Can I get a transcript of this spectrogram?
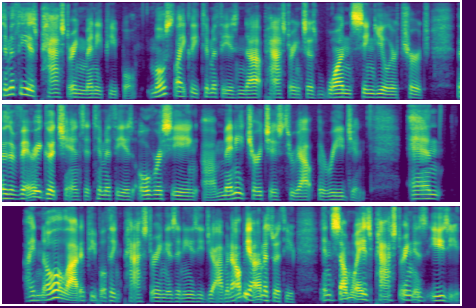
Timothy is pastoring many people. Most likely, Timothy is not pastoring just one singular church. There's a very good chance that Timothy is overseeing uh, many churches throughout the region. And I know a lot of people think pastoring is an easy job, and I'll be honest with you. In some ways, pastoring is easy.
